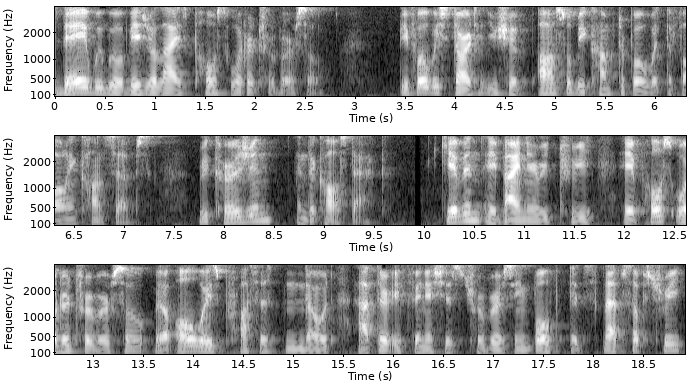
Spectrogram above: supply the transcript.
Today we will visualize post-order traversal. Before we start, you should also be comfortable with the following concepts, recursion and the call stack. Given a binary tree, a post-order traversal will always process the node after it finishes traversing both its left subtree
